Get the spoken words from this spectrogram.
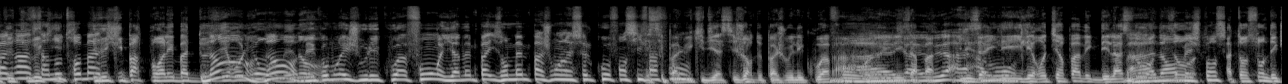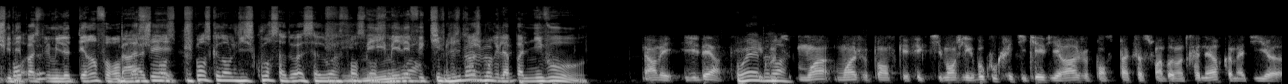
c'est pas grave, c'est un autre match. Tu veux qu'ils partent pour aller battre 2-0 non, Lyon non, mais, comment ils jouent les coups à fond Il y a même pas, ils ont même pas joué un seul coup offensif Mais c'est fond. pas lui qui dit à ses joueurs de pas jouer les coups à fond. Bah, euh, il les a j'ai- pas, il les, a- à- à il les- mon- il les retient pas avec des lassos Bah en non, disant, mais je pense- attention dès que tu pense- dépasses le milieu de terrain, faut Bah, remplacer. je, pense, je pense que dans le discours, ça doit, ça doit forcément mais mais l'effectif de Strasbourg, il a pas le niveau. Non mais Gilbert, Ouais, écoute, Benoît. moi, moi je pense qu'effectivement, je l'ai beaucoup critiqué Vieira. Je pense pas que ce soit un bon entraîneur, comme a dit. euh,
